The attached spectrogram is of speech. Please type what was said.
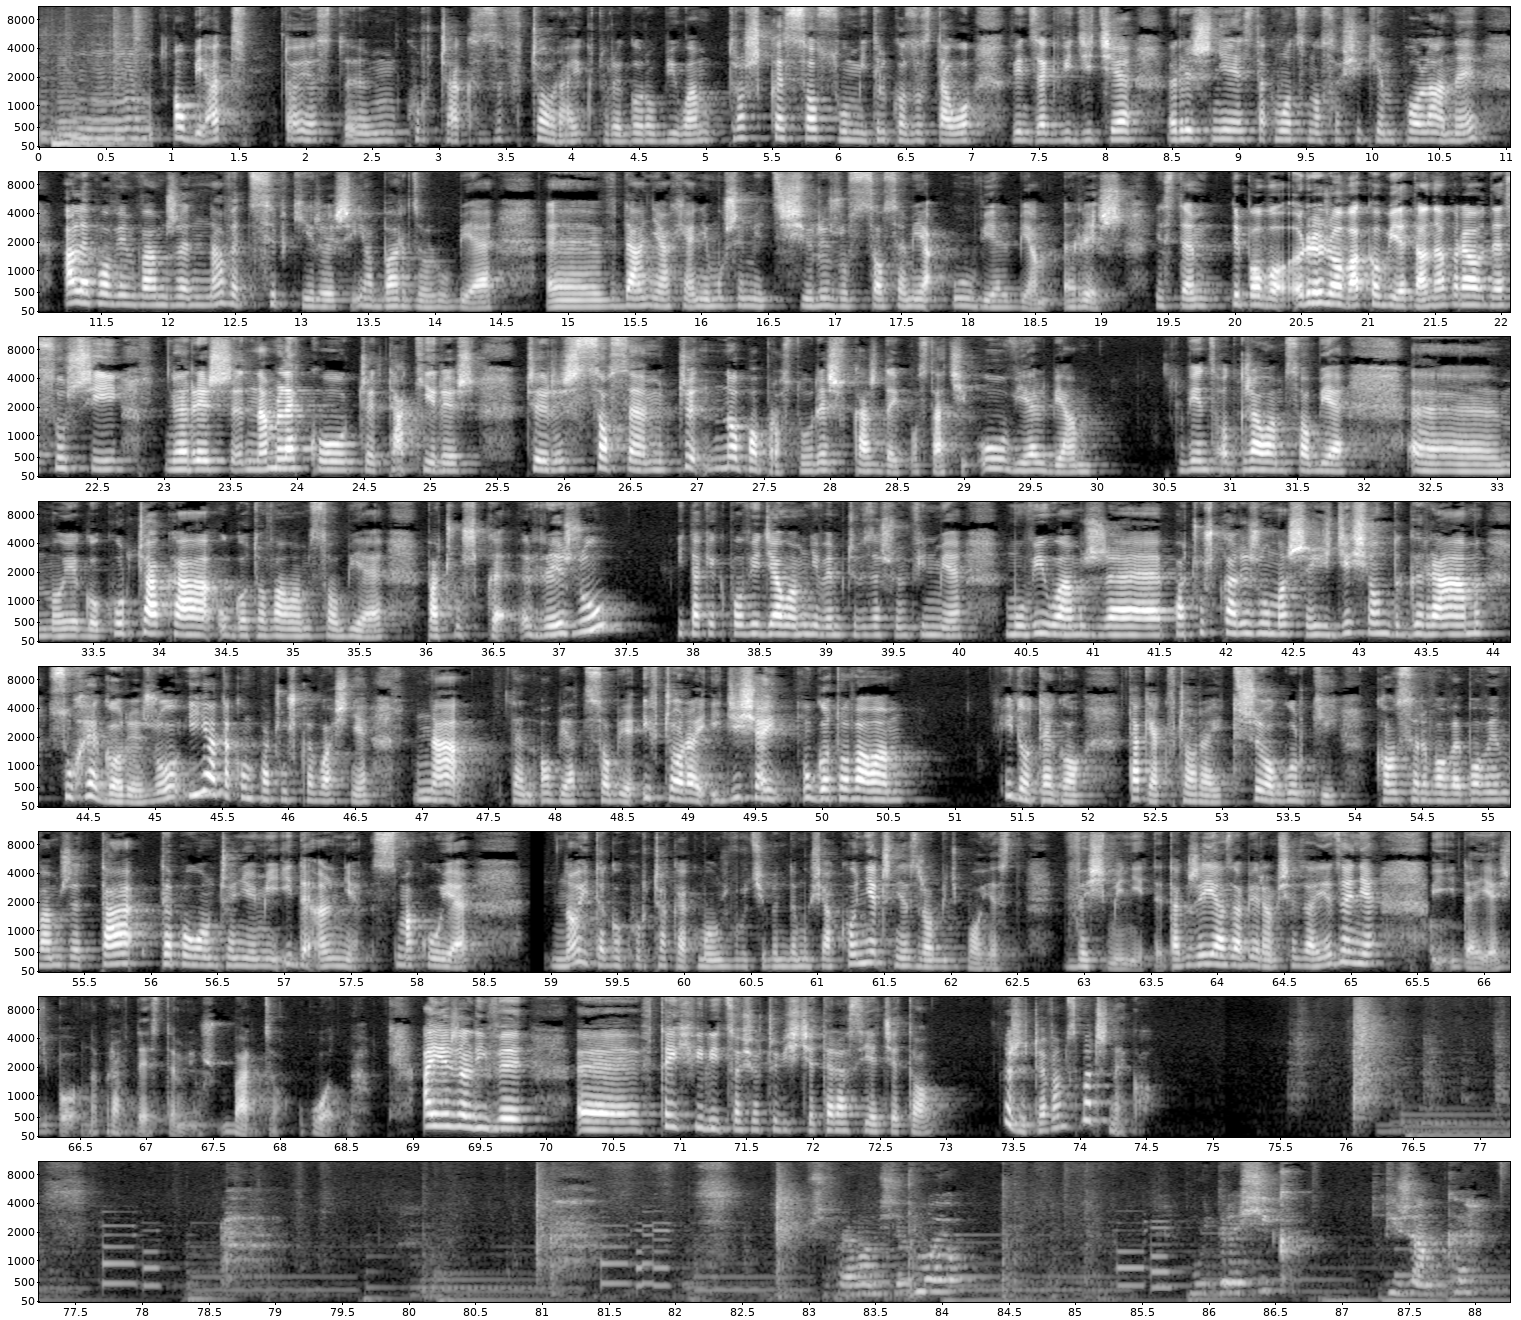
obiad To jest kurczak z wczoraj, którego robiłam. Troszkę sosu mi tylko zostało, więc jak widzicie, ryż nie jest tak mocno sosikiem polany, ale powiem Wam, że nawet sypki ryż ja bardzo lubię. E, w daniach ja nie muszę mieć ryżu z sosem, ja uwielbiam ryż. Jestem typowo ryżowa kobieta, naprawdę sushi, ryż na mleku, czy taki ryż, czy ryż z sosem, czy no po prostu ryż w każdej postaci. Uwielbiam. Więc odgrzałam sobie e, mojego kurczaka, ugotowałam sobie paczuszkę ryżu. I tak jak powiedziałam, nie wiem czy w zeszłym filmie mówiłam, że paczuszka ryżu ma 60 gram suchego ryżu. I ja taką paczuszkę właśnie na ten obiad sobie i wczoraj, i dzisiaj ugotowałam. I do tego, tak jak wczoraj, trzy ogórki konserwowe. Powiem Wam, że ta, te połączenie mi idealnie smakuje. No i tego kurczaka, jak mąż wróci, będę musiała koniecznie zrobić, bo jest wyśmienity. Także ja zabieram się za jedzenie i idę jeść, bo naprawdę jestem już bardzo głodna. A jeżeli Wy e, w tej chwili coś oczywiście teraz jecie, to życzę Wam smacznego. Przebrałam się w moją mój dresik, piżamkę.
